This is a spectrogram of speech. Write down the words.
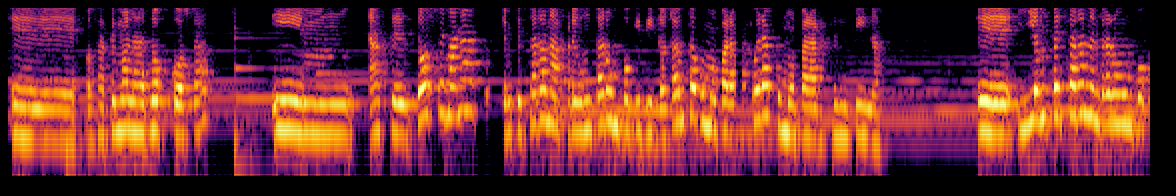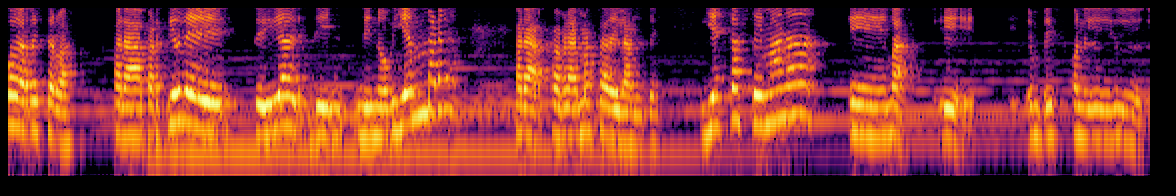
Eh, o sea, hacemos las dos cosas. Y mm, hace dos semanas empezaron a preguntar un poquitito, tanto como para afuera como para Argentina. Eh, y empezaron a entrar un poco de reservas para a partir de, de, de, noviembre para, para, más adelante. Y esta semana, eh, va, con, el,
